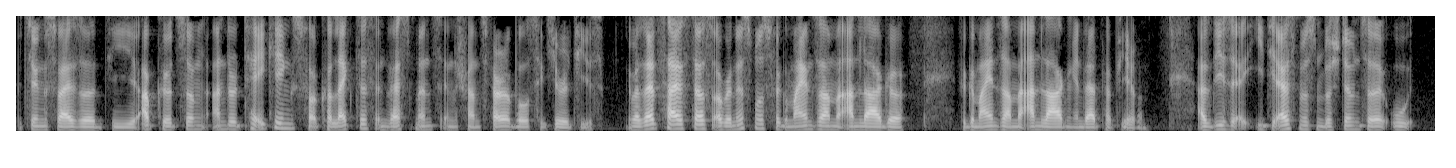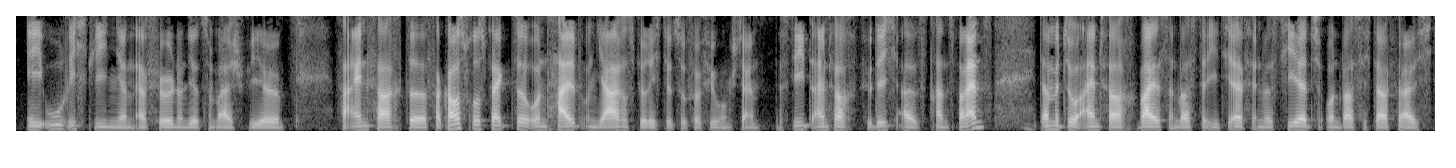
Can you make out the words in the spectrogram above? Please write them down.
beziehungsweise die Abkürzung Undertakings for Collective Investments in Transferable Securities. Übersetzt heißt das Organismus für gemeinsame Anlage für gemeinsame Anlagen in Wertpapiere. Also diese ETFs müssen bestimmte EU-Richtlinien erfüllen und dir zum Beispiel vereinfachte Verkaufsprospekte und Halb- und Jahresberichte zur Verfügung stellen. Das dient einfach für dich als Transparenz, damit du einfach weißt, in was der ETF investiert und was sich da vielleicht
